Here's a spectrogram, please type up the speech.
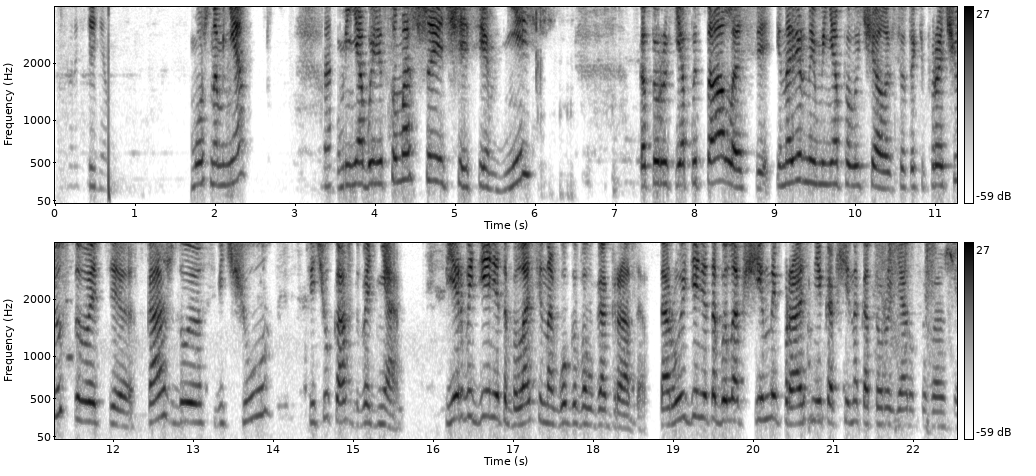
Возвращением. Можно мне? У меня были сумасшедшие семь дней, в которых я пыталась, и, наверное, у меня получалось все-таки прочувствовать э, каждую свечу, свечу каждого дня. Первый день это была синагога Волгограда. Второй день это был общинный праздник, община, которой я руковожу.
